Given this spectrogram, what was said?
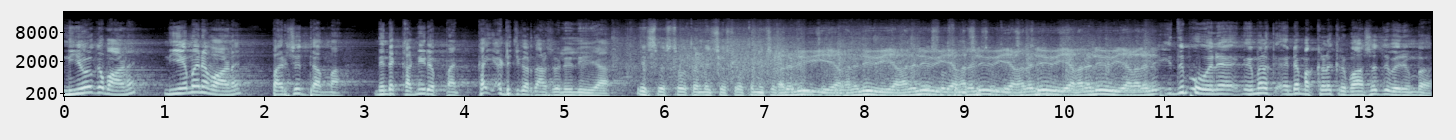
നിയോഗമാണ് നിയമനമാണ് പരിശുദ്ധമ്മ നിന്റെ കണ്ണീരപ്പാൻ കൈ അടിച്ചു യേശു സ്തോത്രം സ്തോത്രം hallelujah hallelujah hallelujah hallelujah hallelujah hallelujah hallelujah. ഇതുപോലെ നിങ്ങൾ എന്റെ മക്കളെ കൃപാസത്തിൽ വരുമ്പോൾ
